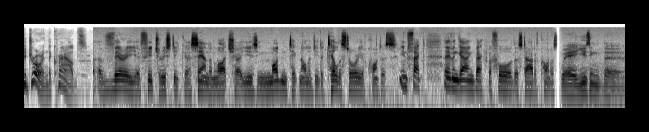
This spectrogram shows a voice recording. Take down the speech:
to draw in the crowds. A very futuristic uh, sound and light show using modern technology to tell the story of Qantas. In fact, even going back before the start of Qantas. We're using the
